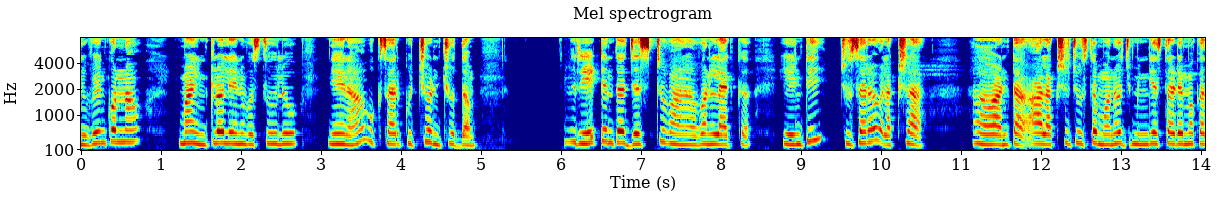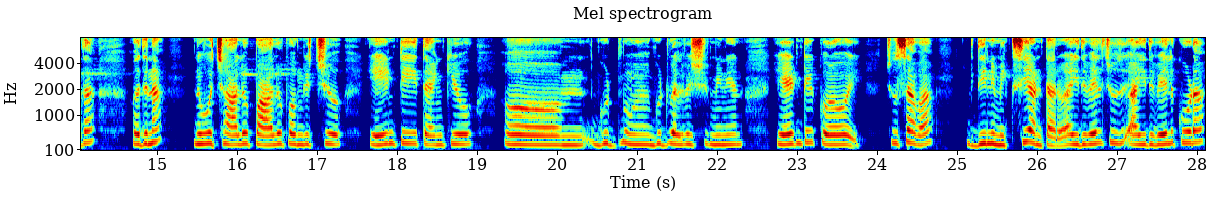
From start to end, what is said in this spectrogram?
నువ్వేం కొన్నావు? మా ఇంట్లో లేని వస్తువులు. నేనా? ఒకసారి కూర్చొని చూద్దాం. రేట్ ఎంత? జస్ట్ వన్ ల్యాక్ ఏంటి? చూసారా? లక్ష. అంట. ఆ లక్ష చూస్తే మనోజ్ మింగేస్తాడేమో కదా? వదిన నువ్వు చాలు పాలు పొంగిచ్చు. ఏంటి? Thank you. Good good well wish minion. ఏంటి? కోయ్. చూసావా? దీన్ని మిక్సీ అంటారు. ఐదు వేలు చూ ఐదు వేలు కూడా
